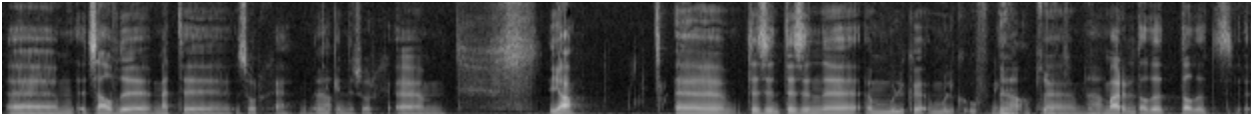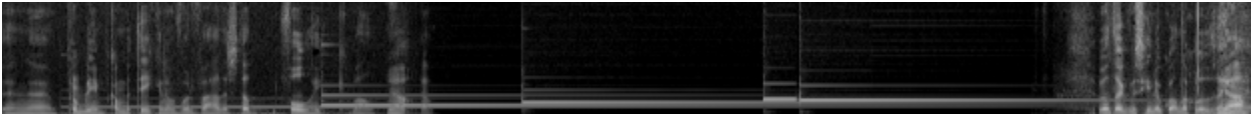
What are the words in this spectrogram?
Ehm, hetzelfde met de zorg, hè, met Ja. de kinderzorg. Ehm, ja, het is, een, het is een, eh, een, moeilijke, een moeilijke oefening. Ja, absoluut. Ja. Maar dat het, dat het een eh, probleem kan betekenen voor vaders, dat volg ik wel. Ja. Wat ik misschien ook wel nog wil zeggen, Ja?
